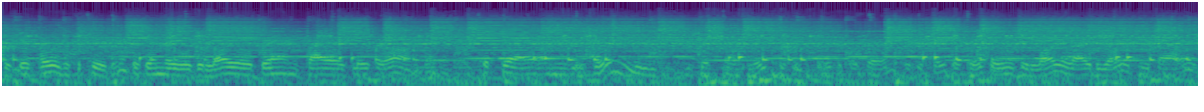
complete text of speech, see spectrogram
to get hold of the children, because then they will be loyal brand buyers later on. But uh, again, the just translate this in political terms, it is so that they will be loyal ideology buyers.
